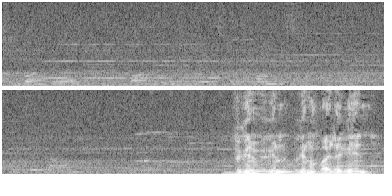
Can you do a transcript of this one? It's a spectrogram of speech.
Mit der Straßenbahn her. Wir können,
